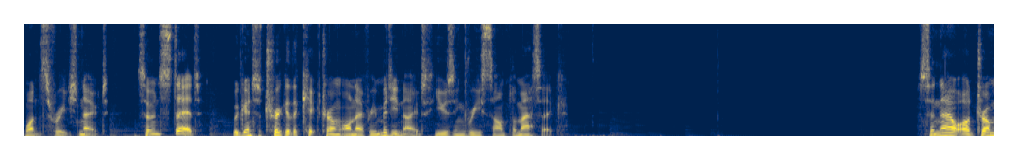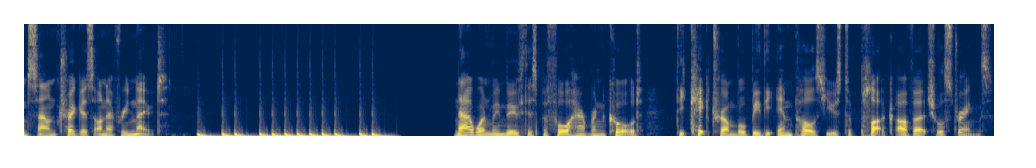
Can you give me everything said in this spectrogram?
once for each note. So instead, we're going to trigger the kick drum on every MIDI note using ReaSamplOmatic. So now our drum sound triggers on every note. Now when we move this before hammer and chord, the kick drum will be the impulse used to pluck our virtual strings.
